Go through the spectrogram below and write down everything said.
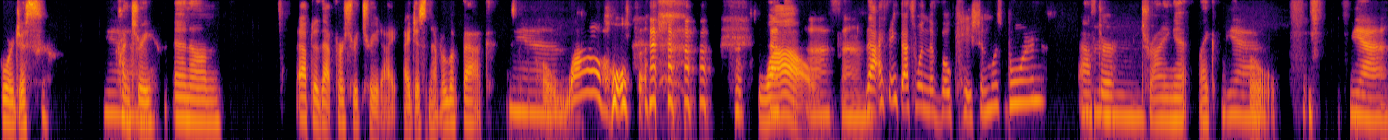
gorgeous yeah. country and um after that first retreat i i just never looked back yeah. Oh, wow. wow. awesome. That, I think that's when the vocation was born after mm. trying it like yeah oh. yeah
